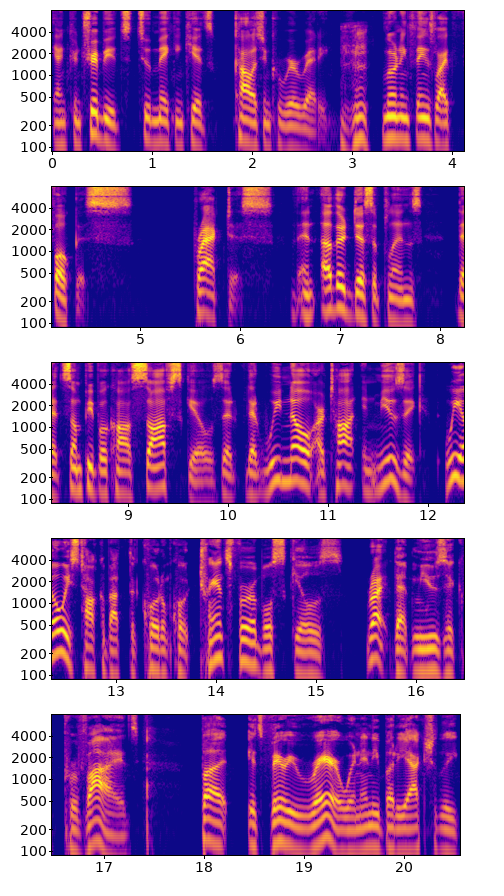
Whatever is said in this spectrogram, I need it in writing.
and contributes to making kids college and career ready. Mm-hmm. Learning things like focus, practice, and other disciplines that some people call soft skills that, that we know are taught in music. We always talk about the quote unquote transferable skills Right. that music provides, but it's very rare when anybody actually,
